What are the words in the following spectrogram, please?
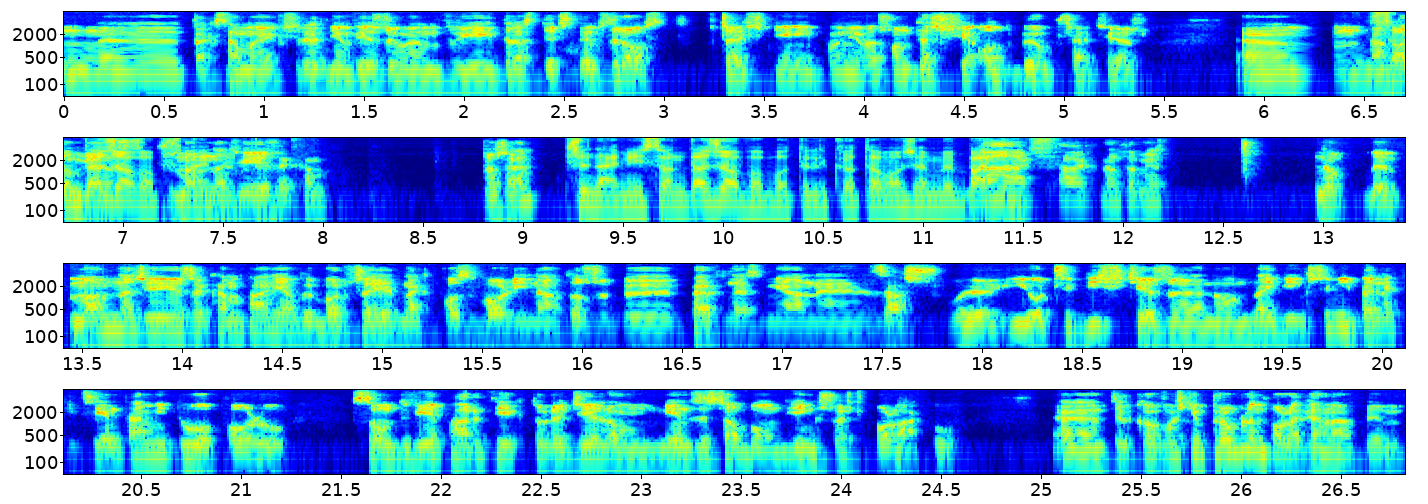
E, tak samo jak średnio wierzyłem w jej drastyczny wzrost wcześniej, ponieważ on też się odbył przecież. E, natomiast sondażowo Mam nadzieję, tak. że... Proszę? Przynajmniej sondażowo, bo tylko to możemy badać. Tak, tak. Natomiast no, mam nadzieję, że kampania wyborcza jednak pozwoli na to, żeby pewne zmiany zaszły. I oczywiście, że no, największymi beneficjentami duopolu są dwie partie, które dzielą między sobą większość Polaków. E, tylko właśnie problem polega na tym,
